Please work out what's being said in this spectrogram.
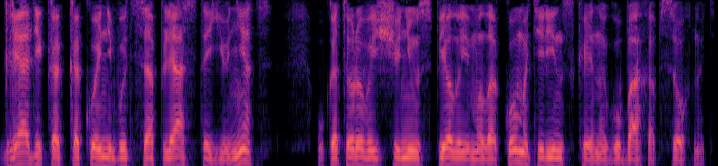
глядя, как какой-нибудь соплястый юнец, у которого еще не успело и молоко материнское на губах обсохнуть,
